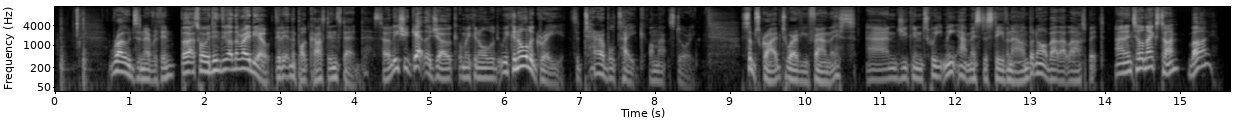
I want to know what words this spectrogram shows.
roads and everything. But that's why we didn't do it on the radio. Did it in the podcast instead. So at least you get the joke, and we can all we can all agree it's a terrible take on that story. Subscribe to wherever you found this, and you can tweet me at Mr. Stephen Allen, but not about that last bit. And until next time, bye.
